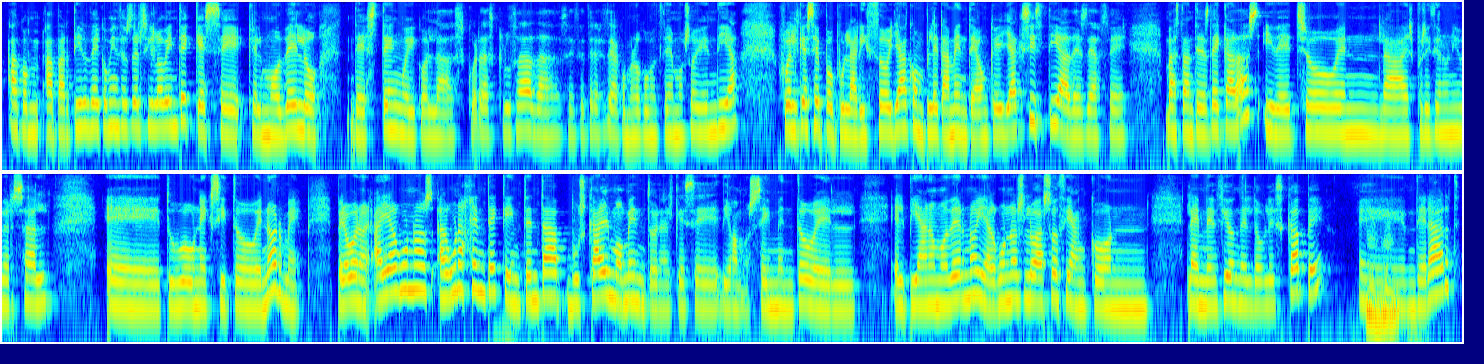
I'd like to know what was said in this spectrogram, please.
a, partir de comienzos del siglo XX que, se, que el modelo de Steinway con las cuerdas cruzadas, etcétera, etcétera, como lo conocemos hoy en día, fue el que se popularizó ya completamente, aunque ya existía desde hace bastantes décadas y de hecho en la Exposición Universal eh, tuvo un éxito enorme. Pero bueno, hay algunos, alguna gente que intenta buscar el momento en el que se, digamos, se inventó el, el piano moderno y algunos lo asocian con la invención del doble escape eh, de Art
